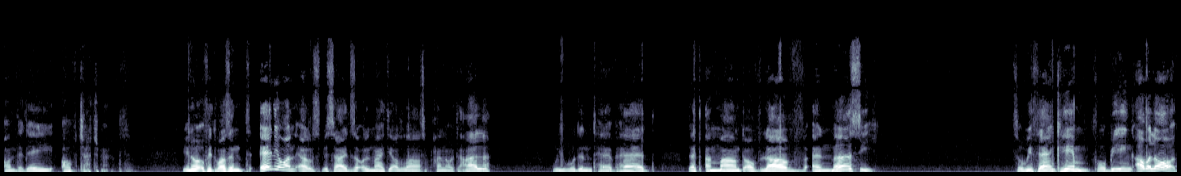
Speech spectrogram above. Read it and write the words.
on the day of judgment. You know, if it wasn't anyone else besides the Almighty Allah subhanahu wa ta'ala, we wouldn't have had that amount of love and mercy. So we thank Him for being our Lord.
